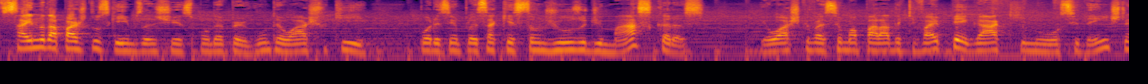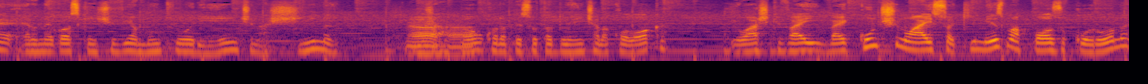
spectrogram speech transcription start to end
saindo da parte dos games antes de responder a pergunta, eu acho que, por exemplo, essa questão de uso de máscaras, eu acho que vai ser uma parada que vai pegar aqui no ocidente, né? Era um negócio que a gente via muito no oriente, na China, no Aham. Japão, quando a pessoa tá doente, ela coloca. Eu acho que vai, vai continuar isso aqui, mesmo após o corona.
